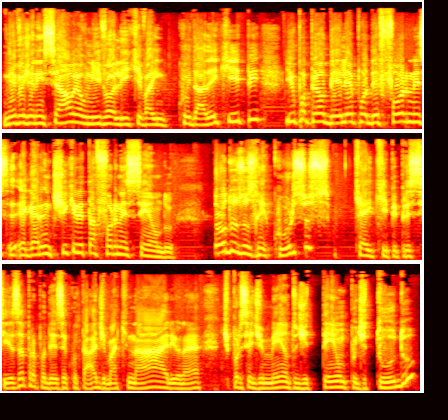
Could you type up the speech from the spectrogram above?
nível gerencial é o nível ali que vai cuidar da equipe e o papel dele é poder fornecer, é garantir que ele está fornecendo todos os recursos que a equipe precisa para poder executar de maquinário, né, de procedimento, de tempo, de tudo,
